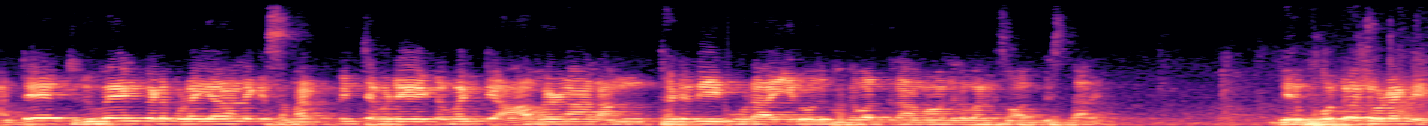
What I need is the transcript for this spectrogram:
అంటే తిరువేంకటపుడయానికి సమర్పించబడేటువంటి ఆభరణాలంతటినీ కూడా ఈరోజు భగవద్ రామానుజుల వారికి సమర్పిస్తారు. మీరు ఫోటో చూడండి.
